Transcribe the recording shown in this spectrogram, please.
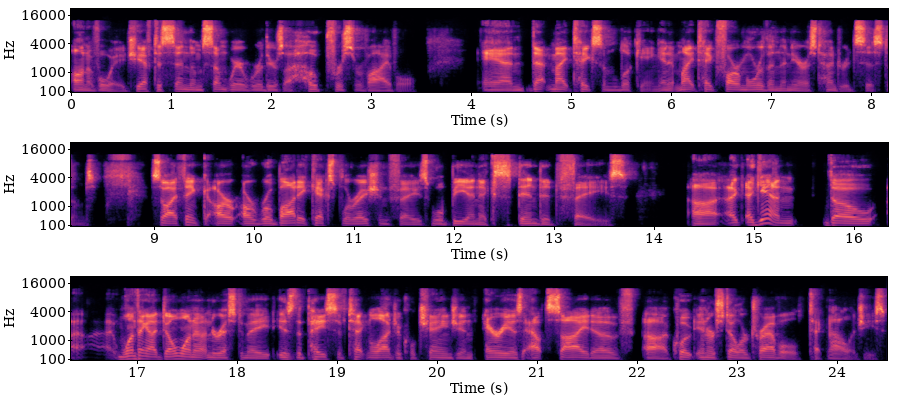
on a voyage. You have to send them somewhere where there's a hope for survival and that might take some looking and it might take far more than the nearest 100 systems. So i think our, our robotic exploration phase will be an extended phase. Uh, again though uh, one thing i don't want to underestimate is the pace of technological change in areas outside of uh, quote interstellar travel technologies.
